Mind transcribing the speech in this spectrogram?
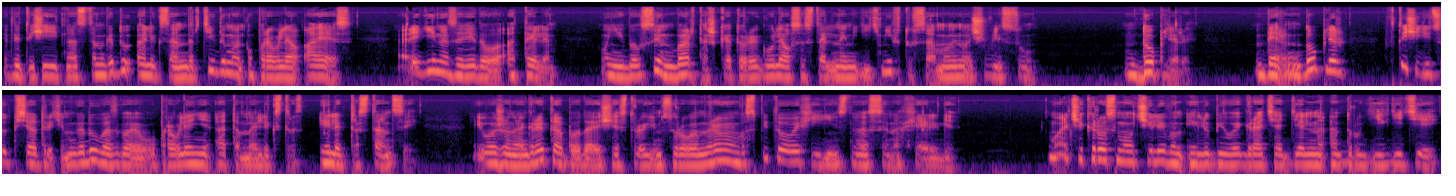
В 2019 году Александр Тидеман управлял АЭС, а Регина заведовала отелем – у них был сын Барташ, который гулял с остальными детьми в ту самую ночь в лесу. Доплеры. Берн Доплер в 1953 году возглавил управление атомной электро... электростанцией. Его жена Грета, обладающая строгим суровым нравом, воспитывала их единственного сына Хельги. Мальчик рос молчаливым и любил играть отдельно от других детей.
